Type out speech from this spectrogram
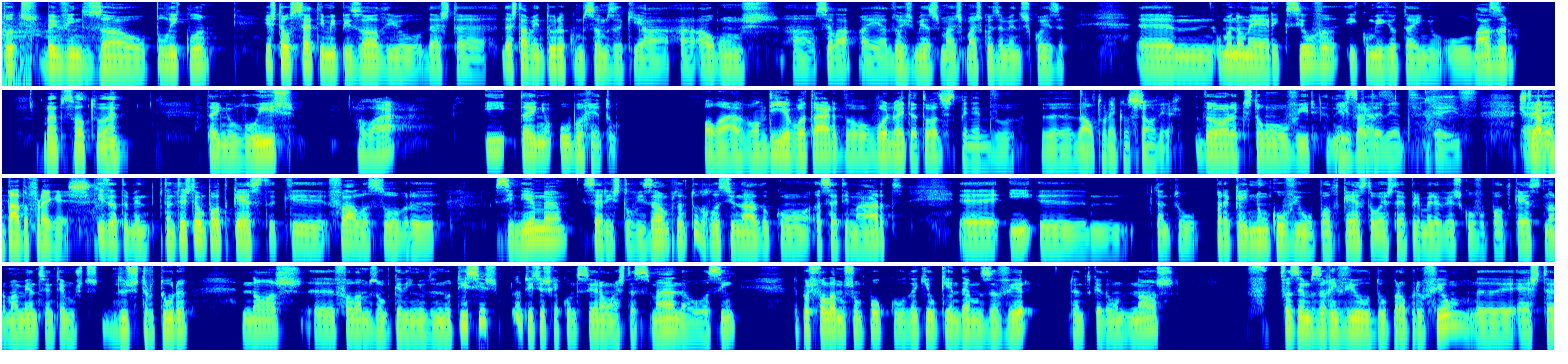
todos, bem-vindos ao Película. Este é o sétimo episódio desta, desta aventura. Começamos aqui há, há alguns, há, sei lá, há dois meses, mais, mais coisa, menos coisa. Um, o meu nome é Eric Silva e comigo eu tenho o Lázaro. Como é pessoal, tudo bem? Tenho o Luís. Olá. E tenho o Barreto. Olá, bom dia, boa tarde ou boa noite a todos, dependendo de, da altura em que nos estão a ver. Da hora que estão a ouvir. Exatamente. Caso. É isso. Isto é à vontade do freguês. Exatamente. Portanto, este é um podcast que fala sobre cinema, séries de televisão, portanto, tudo relacionado com a sétima arte. Uh, e, uh, portanto, para quem nunca ouviu o podcast, ou esta é a primeira vez que ouve o podcast, normalmente em termos de estrutura, nós uh, falamos um bocadinho de notícias, notícias que aconteceram esta semana ou assim. Depois falamos um pouco daquilo que andamos a ver, portanto, cada um de nós. Fazemos a review do próprio filme. Uh, esta,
